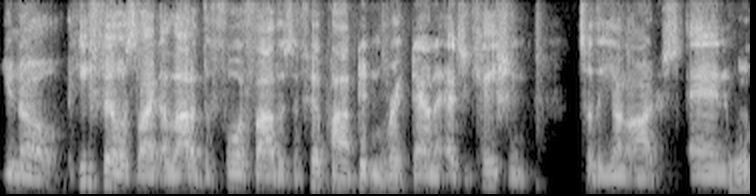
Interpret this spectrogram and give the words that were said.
you know he feels like a lot of the forefathers of hip-hop didn't break down the education to the young artists. And mm-hmm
